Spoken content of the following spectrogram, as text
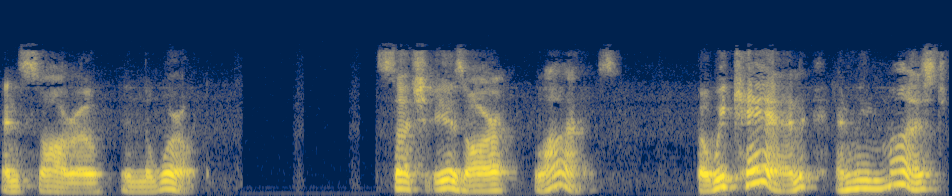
and sorrow in the world. Such is our lives. But we can and we must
